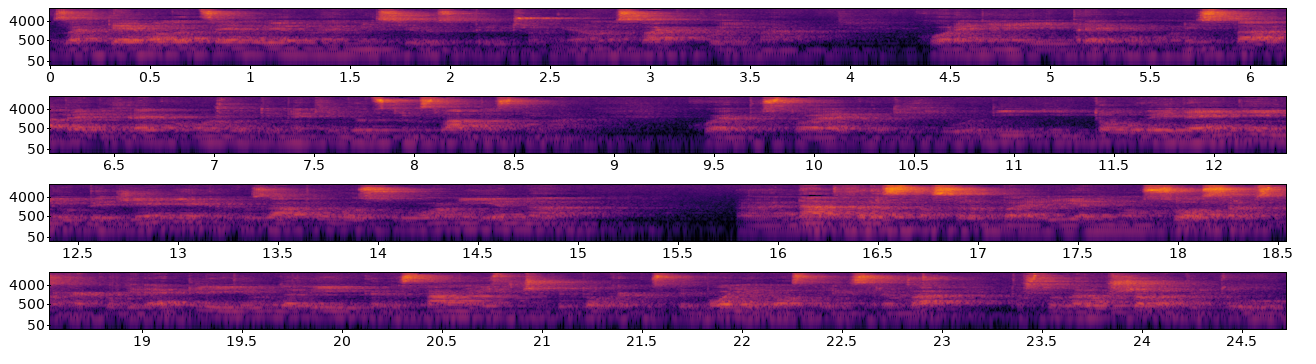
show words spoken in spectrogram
zahtevala celu jednu emisiju da se priča o. Ona svakako ima korenje i pre komunista, pre bih rekao možda o tim nekim ljudskim slabostima koje postoje kod tih ljudi i to uverenje i ubeđenje kako zapravo su oni jedna e, nadvrsta Srba ili jedno so srpsko, kako bi rekli, i onda vi kada stalno ističete to kako ste bolji od ostalih Srba, pošto narušavate tu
